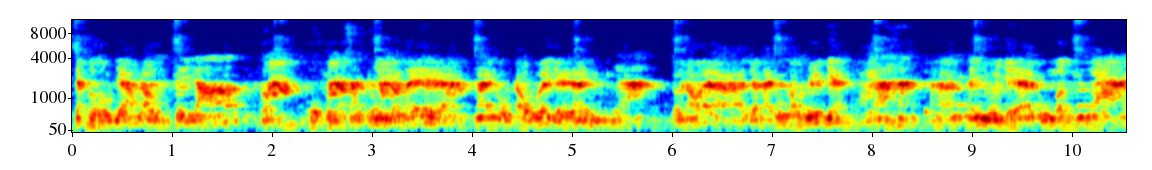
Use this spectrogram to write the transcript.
chắc tôi không dám đâu. thì đó ủa ủa, là sao chú Nhưng mà thấy à, hai cô cậu mới về đây. dạ Tôi nói là cho hai cô cậu biết nha. dạ À, thấy vui vẻ cũng mừng. dạ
